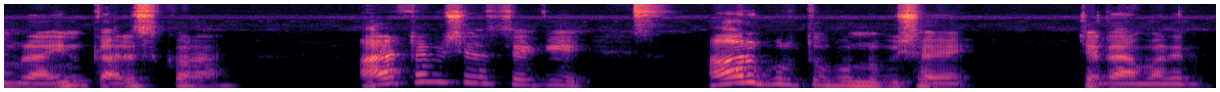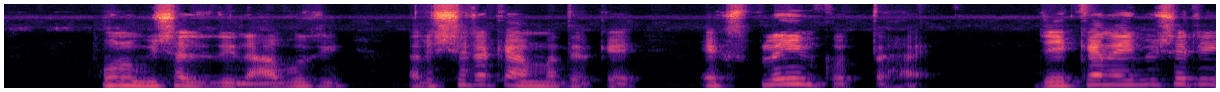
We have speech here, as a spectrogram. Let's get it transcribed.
আমরা ইনকারেজ করা। আর একটা বিষয় হচ্ছে কি আর গুরুত্বপূর্ণ বিষয়ে যেটা আমাদের কোনো বিষয় যদি না বুঝি, তাহলে সেটাকে আমাদেরকে এক্সপ্লেইন করতে হয়। যে এখানে এই বিষয়টি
